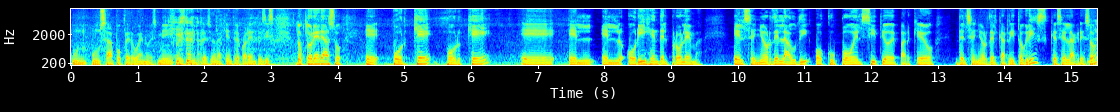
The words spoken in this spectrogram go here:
un, sapo, pero bueno, es mi, es mi impresión aquí entre paréntesis. Doctor Erazo, eh, ¿por qué, por qué eh, el, el origen del problema. El señor del Audi ocupó el sitio de parqueo del señor del carrito gris, que es el agresor.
